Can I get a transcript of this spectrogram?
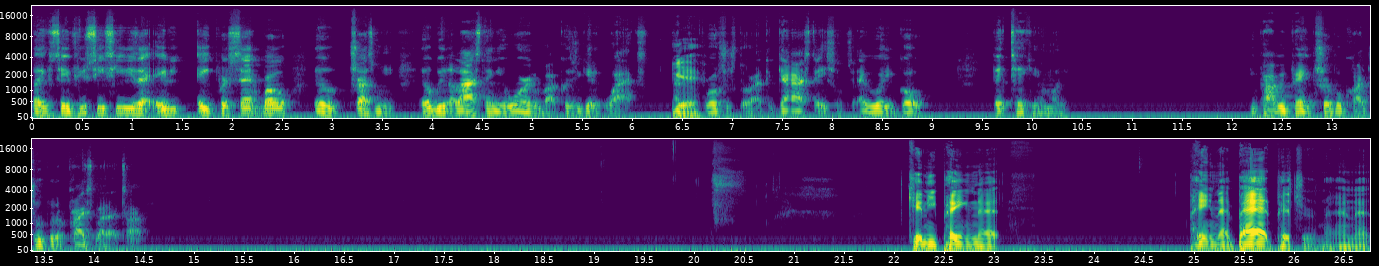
like I say, if you see CDs at eighty eight percent, bro, it'll trust me, it'll be the last thing you're worrying about because you get it waxed. At Yeah. the grocery store, at the gas stations, everywhere you go, they taking your money. You probably paying triple, quadruple the price by that time. Kenny painting that painting that bad picture, man. That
